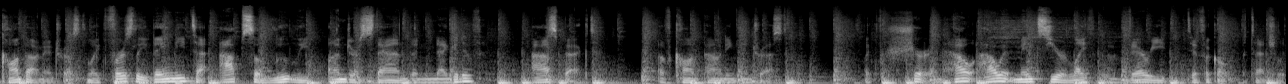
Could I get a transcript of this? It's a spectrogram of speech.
compound interest. Like, firstly, they need to absolutely understand the negative aspect of compounding interest, like for sure, and how, how it makes your life very difficult potentially.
